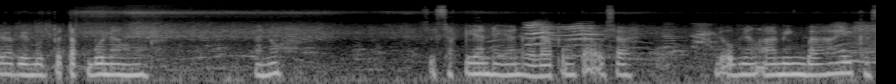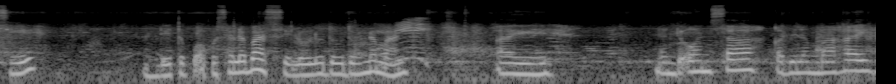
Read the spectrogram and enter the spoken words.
Grabe magpatakbo ng ano sasakyan na yan. Wala pong tao sa loob ng aming bahay kasi nandito po ako sa labas. Si Lolo Dudong naman ay nandoon sa kabilang bahay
